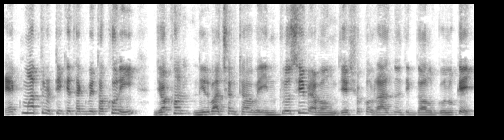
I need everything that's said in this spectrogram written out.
একমাত্র টিকে থাকবে তখনই যখন নির্বাচনটা হবে ইনক্লুসিভ এবং যে সকল রাজনৈতিক দলগুলোকে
